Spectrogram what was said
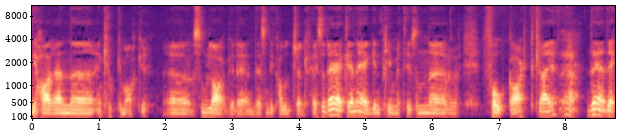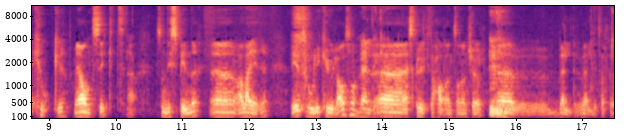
de har en, en krukkemaker eh, som lager det, det som de kaller Jugface, og det er egentlig en egen primitiv sånn eh, folk art-greie. Det er det. Det, er- er krukker med ansikt Ja. som de spinner eh, av leire. De er utrolig kule, altså. Veldig kule. Eh, jeg skulle ikke ha en sånn en selv. Eh, veldig, veldig tøffe.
